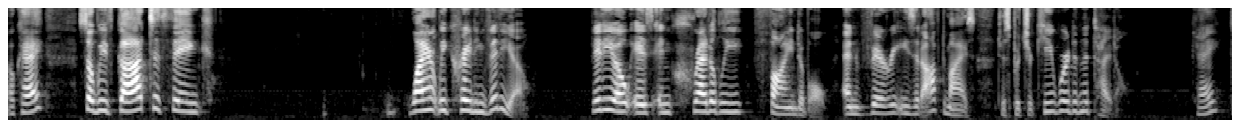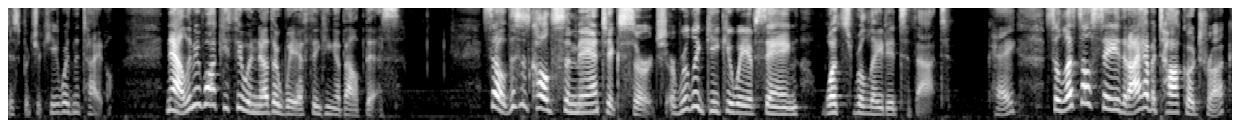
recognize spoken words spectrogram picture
Okay? So we've got to think why aren't we creating video? Video is incredibly findable and very easy to optimize. Just put your keyword in the title. Okay? Just put your keyword in the title. Now, let me walk you through another way of thinking about this. So this is called semantic search, a really geeky way of saying what's related to that. Okay? So let's all say that I have a taco truck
